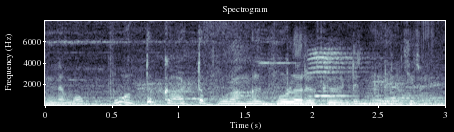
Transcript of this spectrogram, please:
என்னமோ போட்டு காட்ட போகிறாங்க போல இருக்குன்ட்டு நினைக்கிறேன்.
